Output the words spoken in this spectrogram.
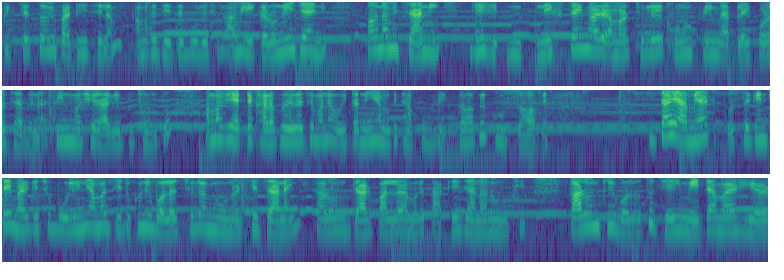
পিকচার তো আমি পাঠিয়েছিলাম, আমাকে যেতে বলেছিল। আমি এই কারণেই যাইনি, কারণ আমি জানি যে নেক্সট টাইম আর আমার চুলে কোনো ক্রিম অ্যাপ্লাই করা যাবে না, তিন মাসের আগে পর্যন্ত। আমার হেয়ারটা খারাপ হয়ে গেছে মানে ওইটা নিয়ে আমাকে ঠাকুর দেখতে হবে, ঘুরতে হবে। তাই আমি আর সেকেন্ড টাইম আর কিছু বলিনি। আমার যেটুকুনি বলার ছিল আমি ওনারকে জানাই, কারণ যার পার্লার আমাকে তাকেই জানানো উচিত। কারণ কি বলো তো যেই মেয়েটা আমার হেয়ার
